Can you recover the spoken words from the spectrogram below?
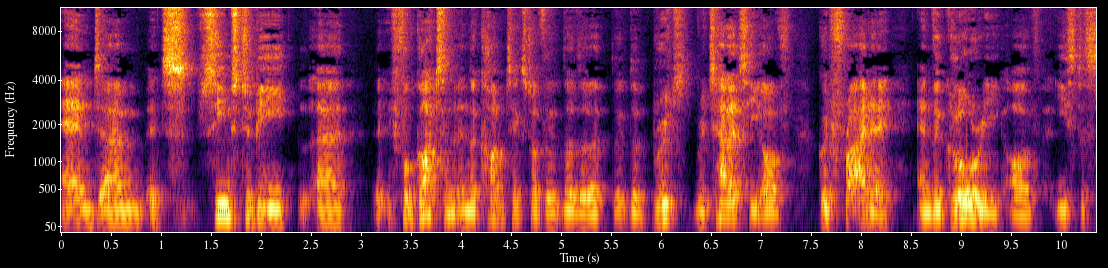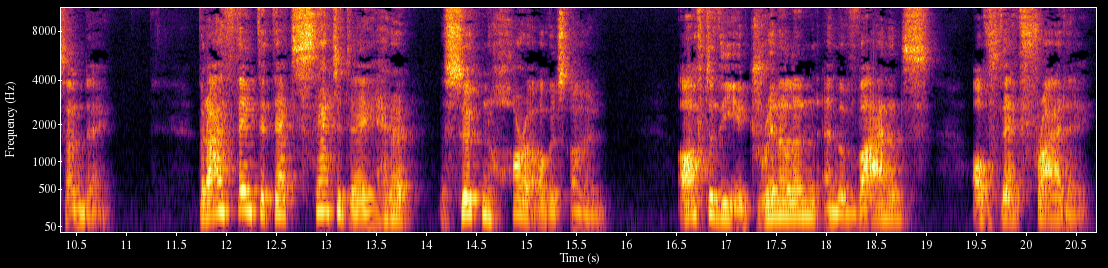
And um, it seems to be uh, forgotten in the context of the, the, the, the brut- brutality of Good Friday and the glory of Easter Sunday. But I think that that Saturday had a, a certain horror of its own. After the adrenaline and the violence of that Friday,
